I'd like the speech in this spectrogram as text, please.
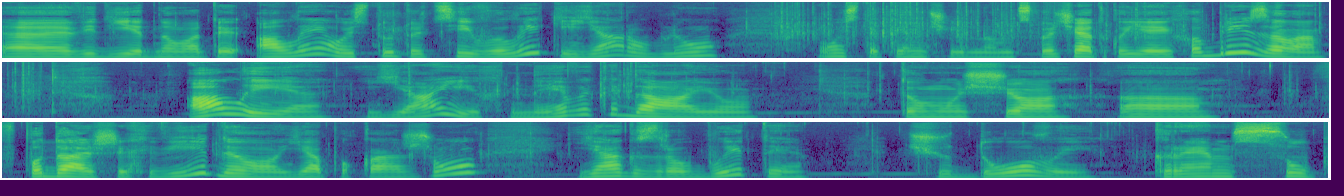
е, від'єднувати. Але ось тут оці великі я роблю ось таким чином. Спочатку я їх обрізала, але я їх не викидаю, тому що е, в подальших відео я покажу, як зробити чудовий крем-суп.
